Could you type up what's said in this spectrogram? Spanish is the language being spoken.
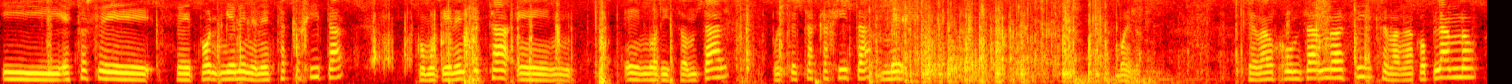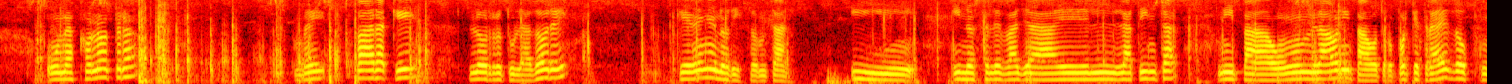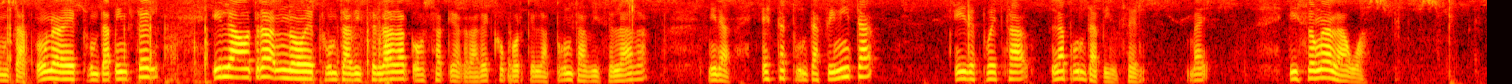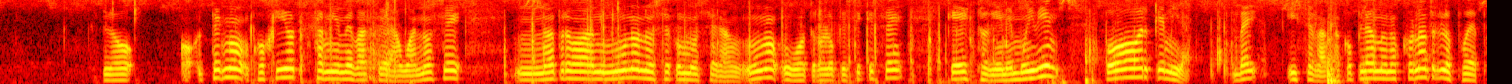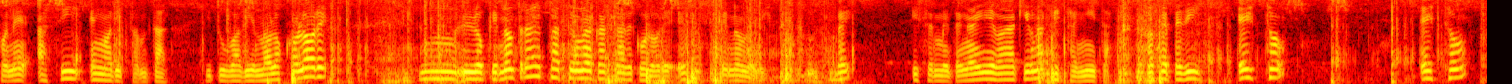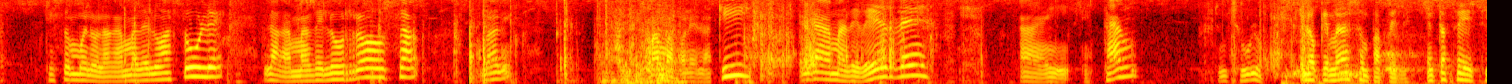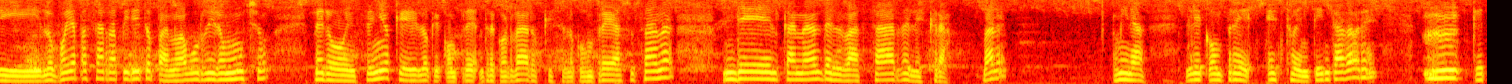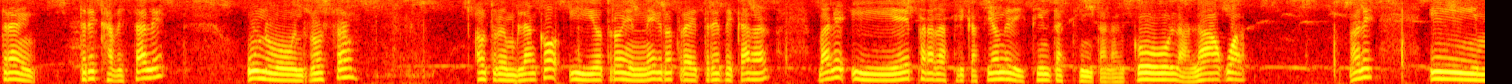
Y estos se, se vienen en estas cajitas como tienen que estar en, horizontal pues estas cajitas me bueno se van juntando así se van acoplando unas con otras veis para que los rotuladores queden en horizontal. Y, no se les vaya la tinta ni para un lado ni para otro porque trae dos puntas. Una es punta pincel y la otra no es punta biselada cosa que agradezco porque las puntas biseladas mira esta es punta finita y después está la punta pincel ¿veis? y son al agua. Lo tengo cogido también de base agua no sé no he probado ninguno no sé cómo serán uno u otro lo que sí que sé que esto viene muy bien porque mira veis y se van acoplando unos con otros y los puedes poner así en horizontal y tú vas viendo los colores. Mm, lo que no trae es para hacer una carta de colores eso sí que no lo he visto ¿veis? y se meten ahí llevan aquí unas pestañitas. Entonces pedí esto esto que son bueno la gama de los azules la gama de los rosas vale vamos a ponerlo aquí gama de verde ahí están son chulos lo que más son papeles. Entonces si los voy a pasar rapidito para no aburriros mucho pero enseño que lo que compré. Recordaros que se lo compré a Susana del canal del bazar del scrap vale mira le compré esto en tintadores que traen tres cabezales uno en rosa otro en blanco y otro en negro. Trae tres de cada ¿vale? Y es para la aplicación de distintas tintas, al alcohol, al agua, ¿vale? Y,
